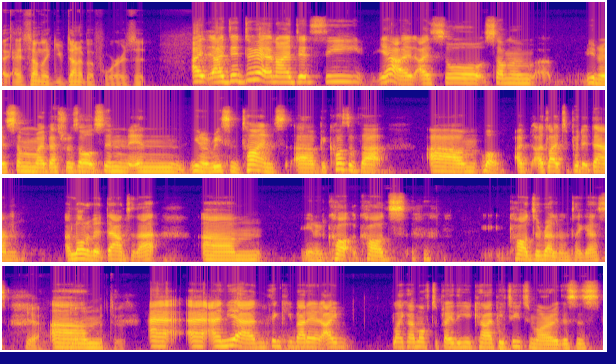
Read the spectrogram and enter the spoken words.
It sounds like you've done it before. Is it? I, I did do it, and I did see. Yeah, I, I saw some of you know some of my best results in in you know recent times uh, because of that. Um, well, I'd, I'd like to put it down a lot of it down to that. Um, you know, car, cards cards are relevant, I guess. Yeah. Um, yeah. And, and yeah, and thinking about it, I like I'm off to play the UK IPT tomorrow. This is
